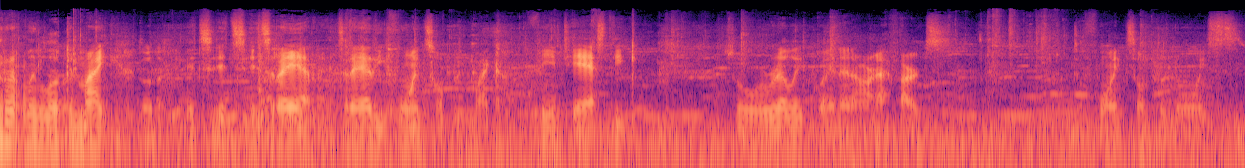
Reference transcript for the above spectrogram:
Currently looking, mate. It's it's it's rare. It's rare you find something like fantastic. So we're really putting in our efforts to find something nice.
